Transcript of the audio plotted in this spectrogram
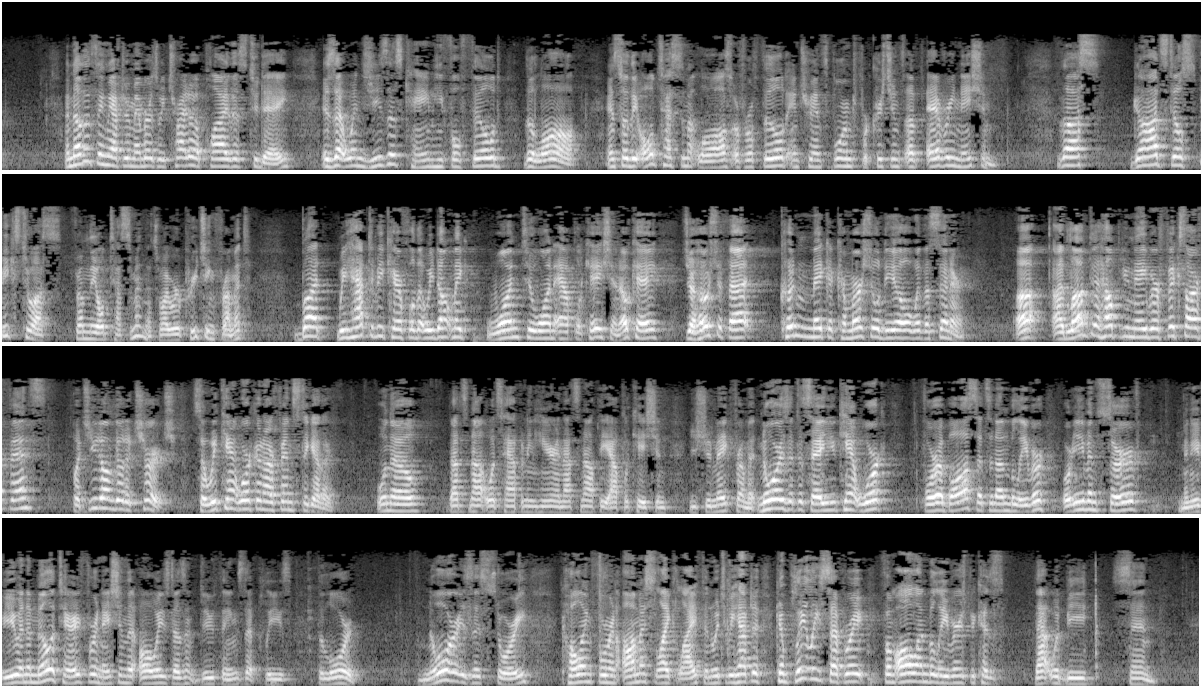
Another thing we have to remember as we try to apply this today is that when Jesus came, he fulfilled the law. And so the Old Testament laws are fulfilled and transformed for Christians of every nation. Thus, God still speaks to us from the Old Testament. That's why we're preaching from it. But we have to be careful that we don't make one to one application. Okay, Jehoshaphat couldn't make a commercial deal with a sinner. Uh, I'd love to help you, neighbor, fix our fence, but you don't go to church, so we can't work on our fence together. Well, no, that's not what's happening here, and that's not the application you should make from it. Nor is it to say you can't work for a boss that's an unbeliever, or even serve, many of you, in the military for a nation that always doesn't do things that please the Lord. Nor is this story calling for an Amish like life in which we have to completely separate from all unbelievers because that would be sin.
